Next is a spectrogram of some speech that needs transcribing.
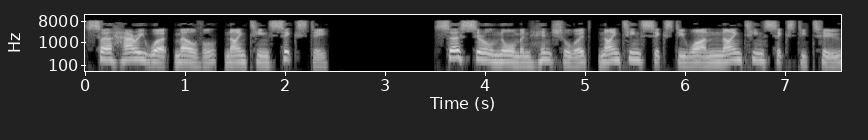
Sir Harry Work Melville, 1960 Sir Cyril Norman Hinshelwood, 1961–1962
